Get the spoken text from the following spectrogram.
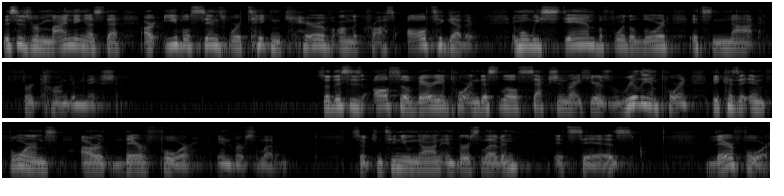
This is reminding us that our evil sins were taken care of on the cross altogether. And when we stand before the Lord, it's not for condemnation. So, this is also very important. This little section right here is really important because it informs our therefore in verse 11. So, continuing on in verse 11, it says, Therefore,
